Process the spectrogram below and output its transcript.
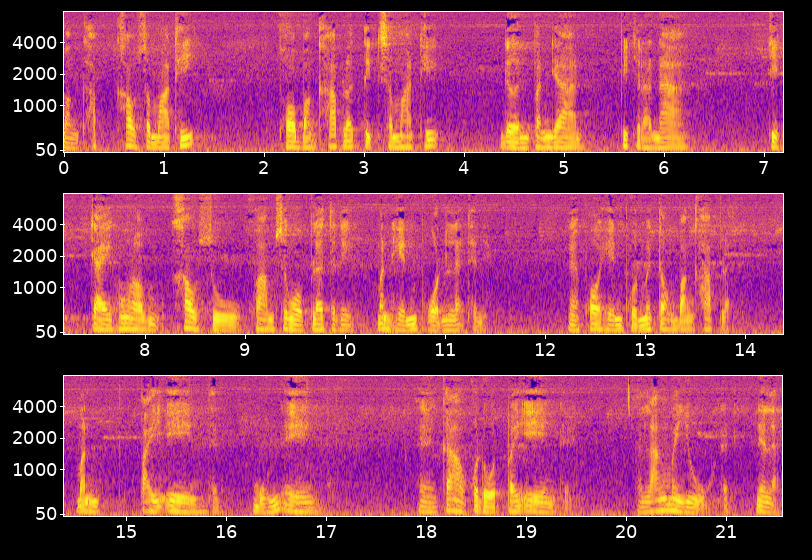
บังคับเข้าสมาธิ พอบังคับแล้วติดสมาธิ เดินปัญญาพิจารณา จิตใจของเราเข้าสู่ความสงบแล้วทีนี้มันเห็นผลแล้วทีนี้พอเห็นผลไม่ต้องบังคับแล้วมันไปเองหมุนเองก้าวกระโดดไปเองล้างไม่อยู่นี่แหละ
